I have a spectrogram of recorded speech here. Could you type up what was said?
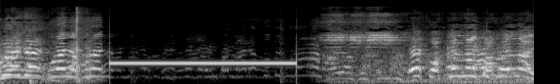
পুরাই যায় পুরাই যায় পুরাই এই ককটেল নাই ককটেল নাই।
